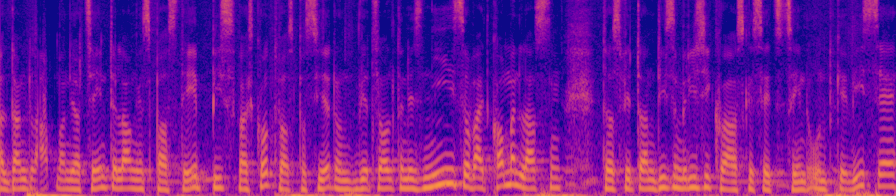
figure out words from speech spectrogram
weil dann glaubt man jahrzehntelang, es passt eh, bis weiß Gott was passiert und wir sollten es nie so weit kommen lassen, dass wir dann diesem Risiko ausgesetzt sind und gewisse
